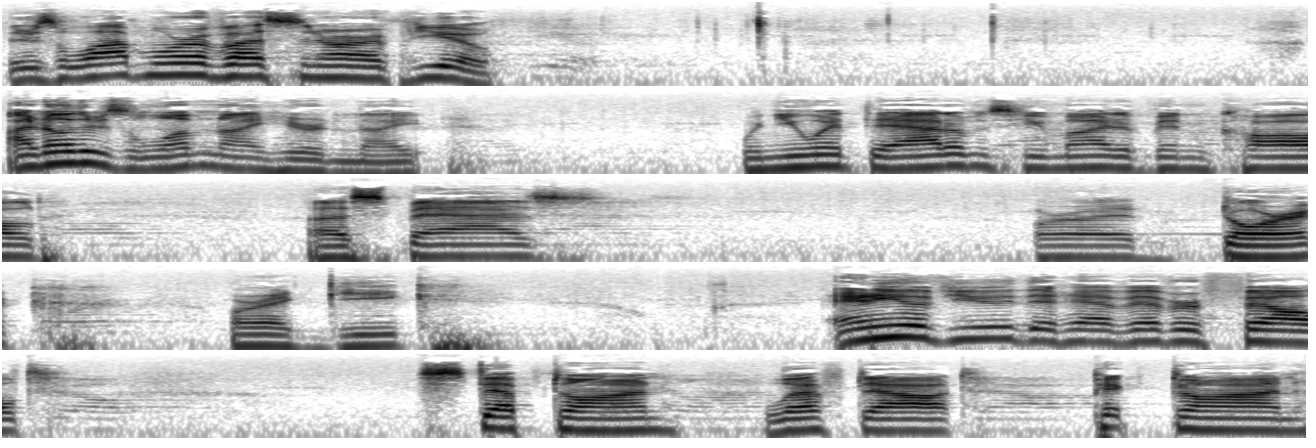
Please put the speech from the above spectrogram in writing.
There's a lot more of us in RFU. I know there's alumni here tonight. When you went to Adams, you might have been called a spaz, or a dork, or a geek. Any of you that have ever felt stepped on, left out, picked on,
